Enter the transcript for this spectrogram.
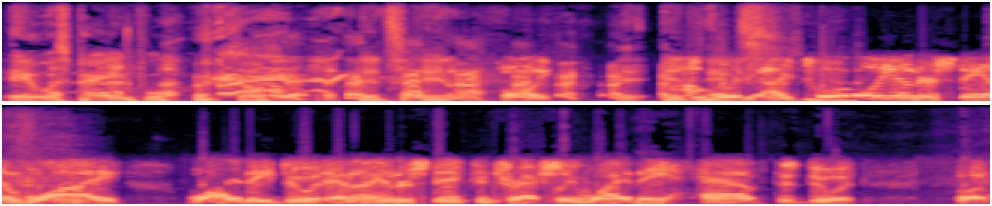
It was painful. so it's, it, fully, it, it, I totally understand why why they do it, and I understand contractually why they have to do it. But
